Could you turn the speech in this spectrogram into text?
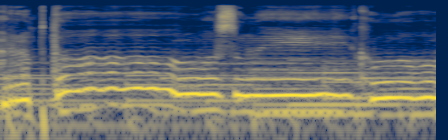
раптово зникло.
